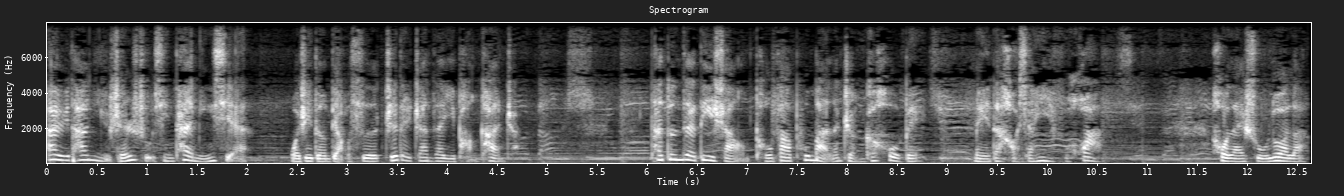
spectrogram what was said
碍于她女神属性太明显，我这等屌丝只得站在一旁看着。她蹲在地上，头发铺满了整个后背，美得好像一幅画。后来熟络了，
